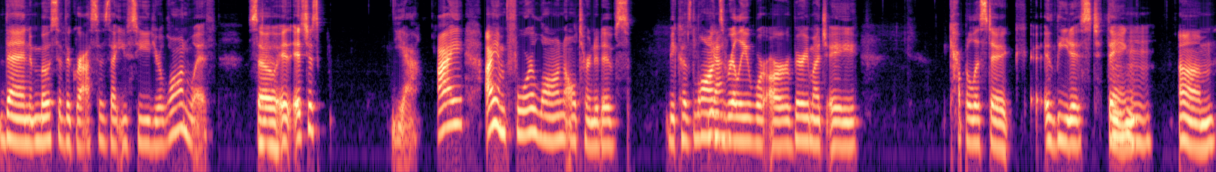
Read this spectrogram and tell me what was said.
than most of the grasses that you seed your lawn with. So Yeah. it, it's just, yeah. I I am for lawn alternatives. because lawns Yeah. really were are very much a capitalistic elitist thing. Mhm. Um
